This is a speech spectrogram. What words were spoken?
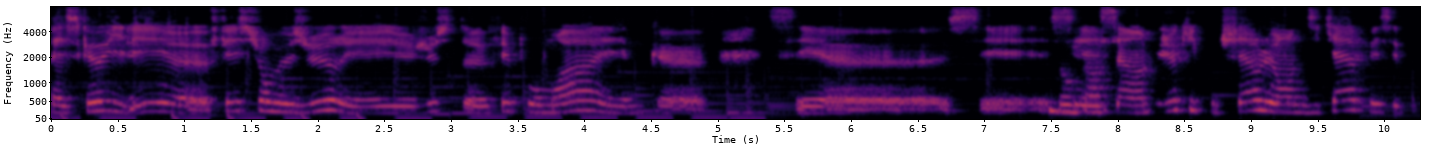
parce qu'il est fait sur mesure et juste fait pour moi. Et donc, c'est c'est un milieu qui coûte cher, le handicap, et c'est pour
